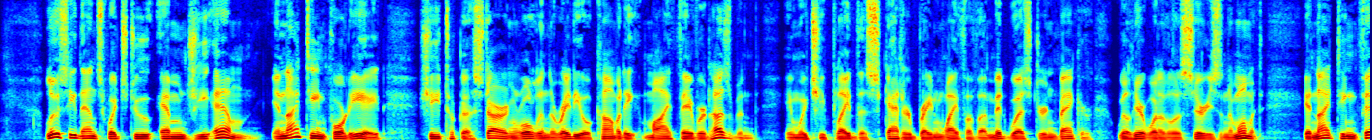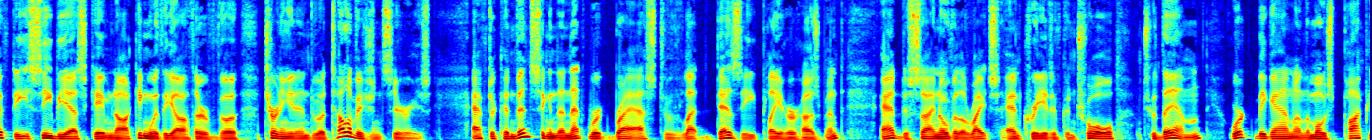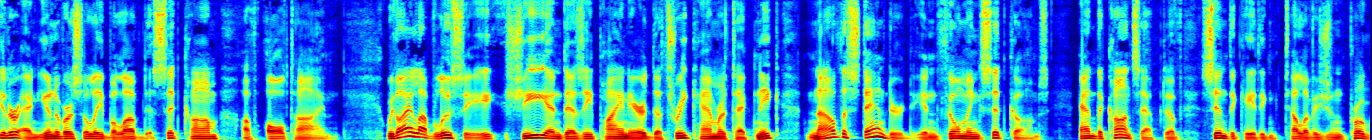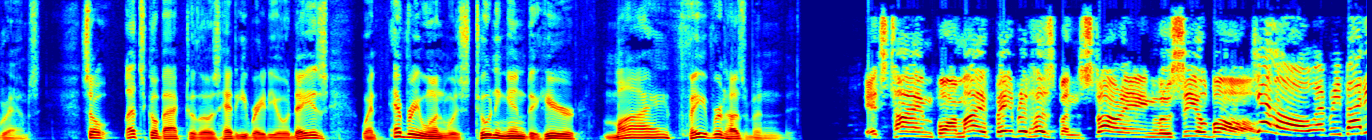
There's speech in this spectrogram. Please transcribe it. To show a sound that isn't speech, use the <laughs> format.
Lucy then switched to MGM. In 1948, she took a starring role in the radio comedy My Favorite Husband, in which she played the scatterbrained wife of a Midwestern banker. We'll hear one of those series in a moment. In 1950, CBS came knocking with the author of uh, turning it into a television series. After convincing the network brass to let Desi play her husband and to sign over the rights and creative control to them, work began on the most popular and universally beloved sitcom of all time. With I Love Lucy, she and Desi pioneered the three camera technique, now the standard in filming sitcoms, and the concept of syndicating television programs. So let's go back to those heady radio days when everyone was tuning in to hear my Favorite Husband. It's time for My Favorite Husband, starring Lucille Ball. Jello, everybody.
